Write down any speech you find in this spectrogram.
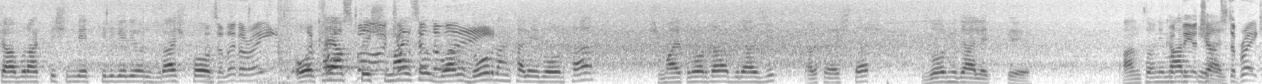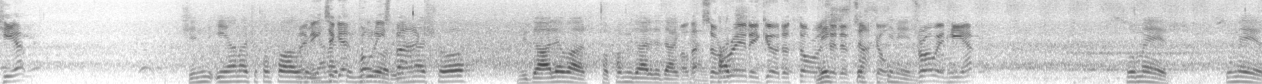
Shaw bıraktı şimdi etkili geliyoruz. Rashford. Orta yaptı Schmeichel bu arada doğrudan kaleye bir orta. Schmeichel orada birazcık arkadaşlar zor müdahale etti. Anthony Martial. Şimdi Iheanacho topu aldı. Get gidiyor. Iheanacho Müdahale var. Topa müdahale dedi Well, hakem. that's a Taç. really good authoritative Leicester tackle. City'nin. Throw in here. Sumer. Sumer.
